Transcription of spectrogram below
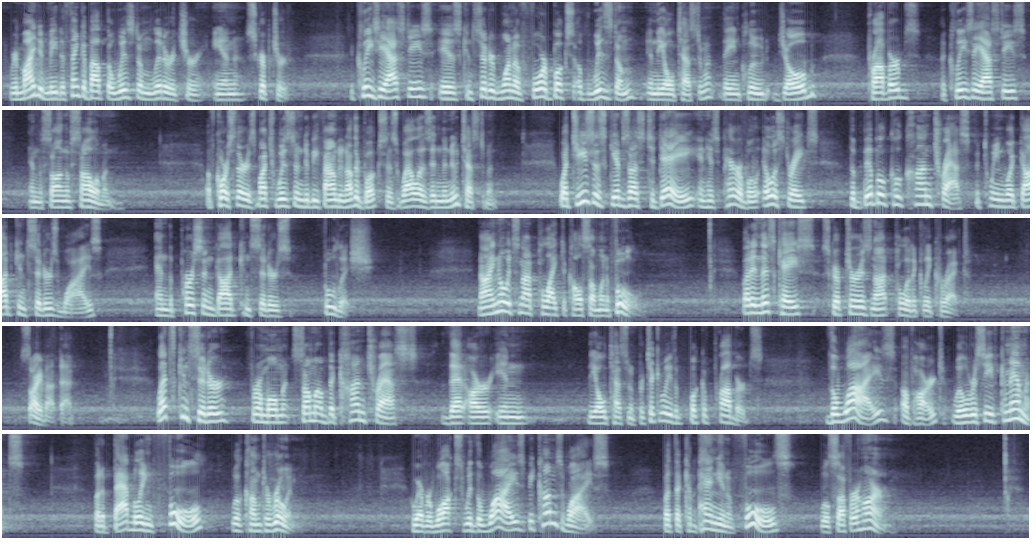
reminded me to think about the wisdom literature in Scripture. Ecclesiastes is considered one of four books of wisdom in the Old Testament. They include Job, Proverbs, Ecclesiastes, and the Song of Solomon. Of course, there is much wisdom to be found in other books as well as in the New Testament. What Jesus gives us today in his parable illustrates the biblical contrast between what God considers wise and the person God considers foolish. Now, I know it's not polite to call someone a fool, but in this case, Scripture is not politically correct. Sorry about that. Let's consider for a moment some of the contrasts that are in the Old Testament, particularly the book of Proverbs. The wise of heart will receive commandments but a babbling fool will come to ruin. Whoever walks with the wise becomes wise, but the companion of fools will suffer harm.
